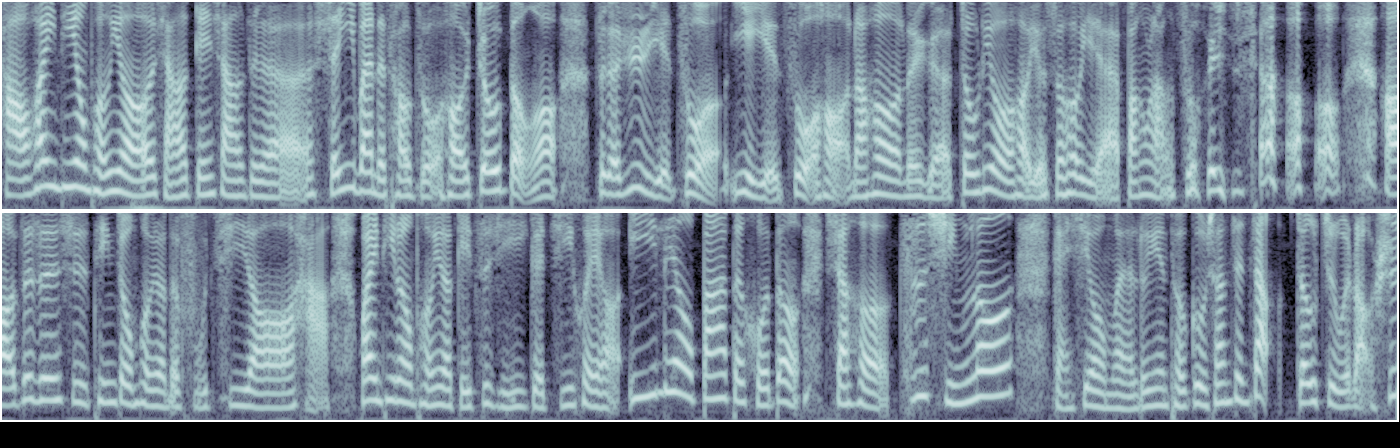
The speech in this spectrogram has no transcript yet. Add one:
好，欢迎听众朋友想要跟上这个神一般的操作哈、周董哦，这个日也做，夜也做哈、然后那个周六哈、有时候也来帮忙做一下、哦。好，这真是听众朋友的福气哦。好，欢迎听众朋友给自己一个机会哦，一六八的活动稍后咨询喽。感谢我们留言投顾商证照周志伟老师，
